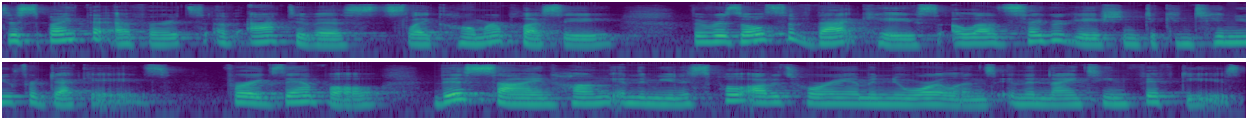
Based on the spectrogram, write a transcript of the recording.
Despite the efforts of activists like Homer Plessy, the results of that case allowed segregation to continue for decades. For example, this sign hung in the Municipal Auditorium in New Orleans in the 1950s,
